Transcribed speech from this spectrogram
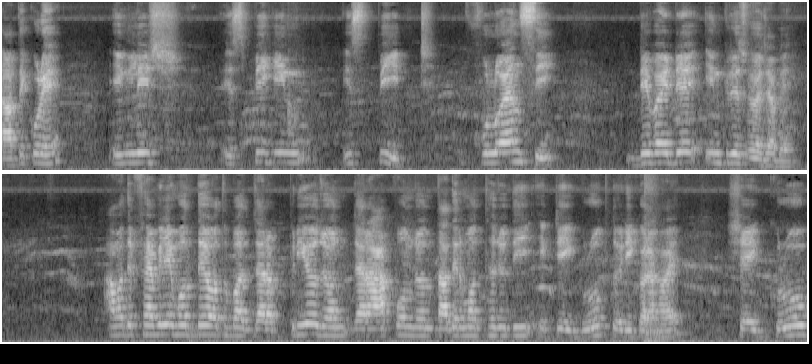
তাতে করে English speaking speed fluency day by day increase হয়ে যাবে। আমাদের ফ্যামিলির মধ্যে অথবা যারা প্রিয়জন, যারা আপনজন, তাদের মধ্যে যদি একটি গ্রুপ তৈরি করা হয়, সেই গ্রুপ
